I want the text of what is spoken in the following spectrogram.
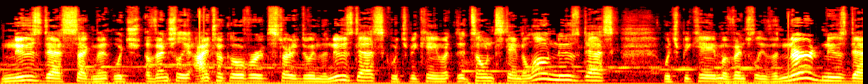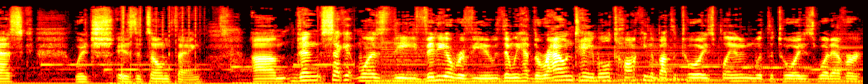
news desk segment, which eventually I took over. and Started doing the news desk, which became its own standalone news desk, which became eventually the nerd news desk, which is its own thing. Um, then second was the video review. Then we had the round table talking about the toys, playing with the toys, whatever.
